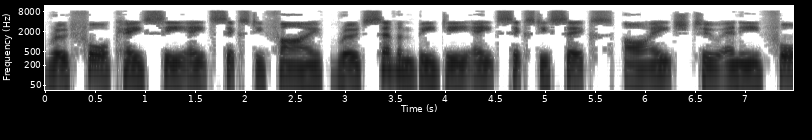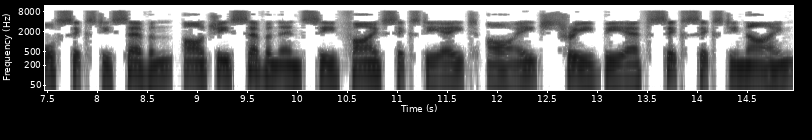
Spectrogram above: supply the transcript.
Road 4 KC865, Road 7 BD866, RH2NE467, RG7NC568, RH3BF669,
